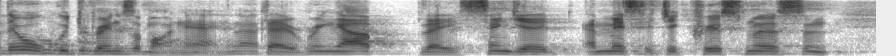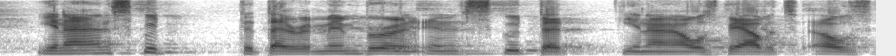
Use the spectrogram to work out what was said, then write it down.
they're all good friends of mine now. You know, they ring up, they send you a message at Christmas, and you know, and it's good that they remember, and it's good that you know I was able to, I was,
